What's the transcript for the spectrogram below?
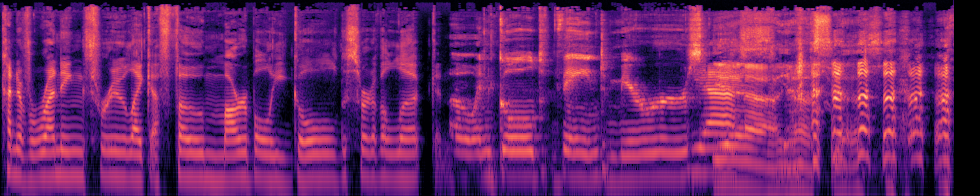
kind of running through like a faux marbly gold sort of a look. And oh, and gold veined mirrors. Yes. Yeah, yes, yes.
